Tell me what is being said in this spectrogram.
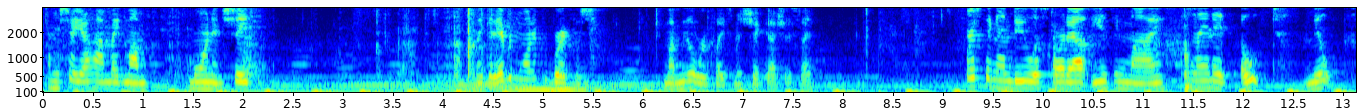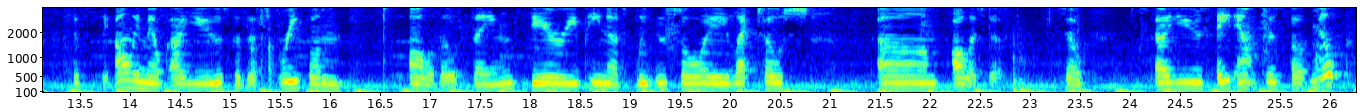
I'm gonna show y'all how I make my morning shake. Make it every morning for breakfast. My meal replacement shake, I should say. First thing I do is start out using my Planet Oat milk. This is the only milk I use because it's free from all of those things. Dairy, peanuts, gluten, soy, lactose, um, all that stuff. So I use eight ounces of milk.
